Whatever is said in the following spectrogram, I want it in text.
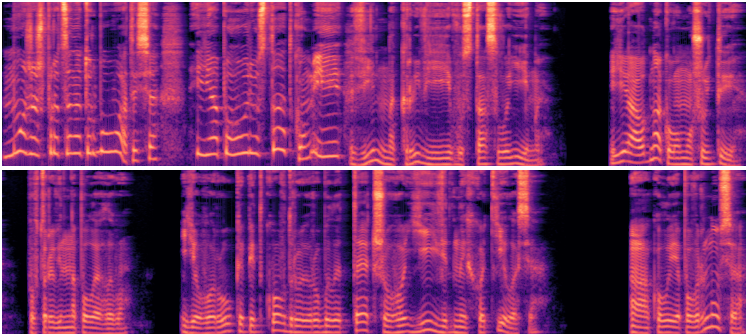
Можеш про це не турбуватися. Я поговорю з татком і. Він накрив її вуста своїми. Я однаково мушу йти, повторив він наполегливо. Його руки під ковдрою робили те, чого їй від них хотілося. А коли я повернуся,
